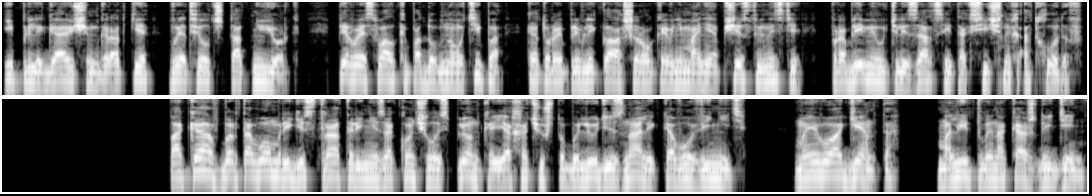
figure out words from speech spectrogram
и прилегающем городке Вэтфилд, штат Нью-Йорк. Первая свалка подобного типа, которая привлекла широкое внимание общественности к проблеме утилизации токсичных отходов. Пока в бортовом регистраторе не закончилась пленка, я хочу, чтобы люди знали, кого винить. Моего агента, молитвы на каждый день,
